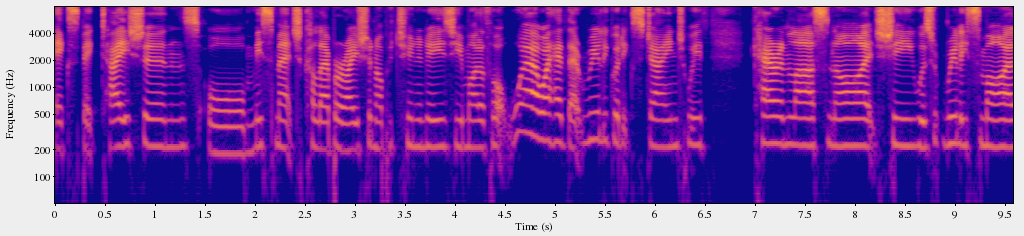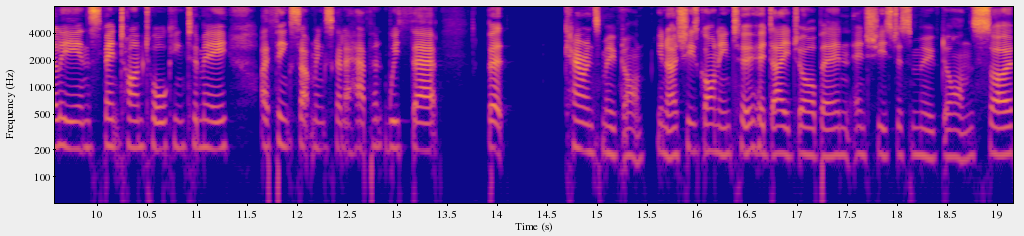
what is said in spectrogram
expectations or mismatched collaboration opportunities. You might have thought, wow, I had that really good exchange with Karen last night. She was really smiley and spent time talking to me. I think something's going to happen with that. But Karen's moved on. You know, she's gone into her day job and, and she's just moved on. So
